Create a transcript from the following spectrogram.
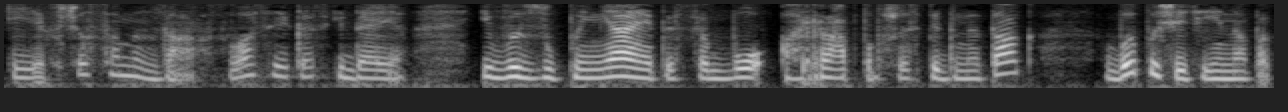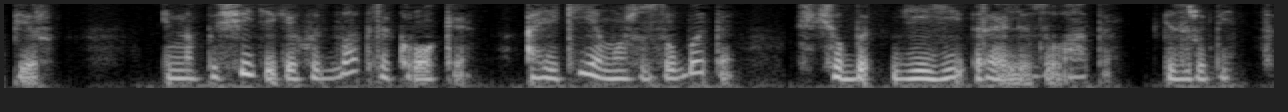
І якщо саме зараз у вас є якась ідея, і ви зупиняєтеся, бо раптом щось піде не так, випишіть її на папір і напишіть якихось 2-3 кроки, а які я можу зробити, щоб її реалізувати. І зробіть це.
